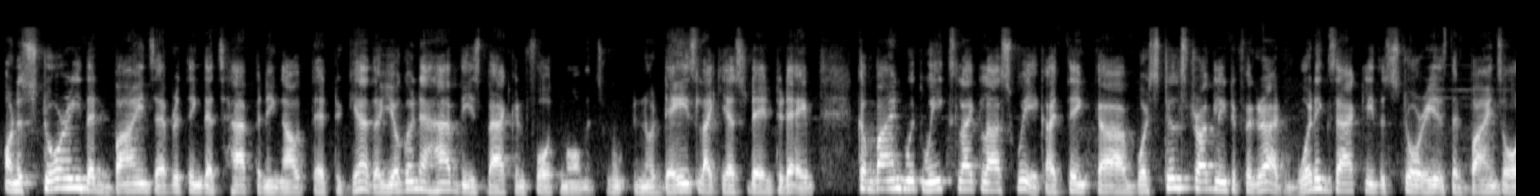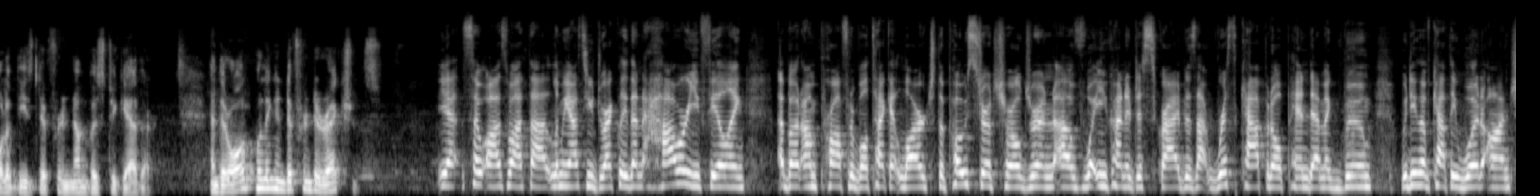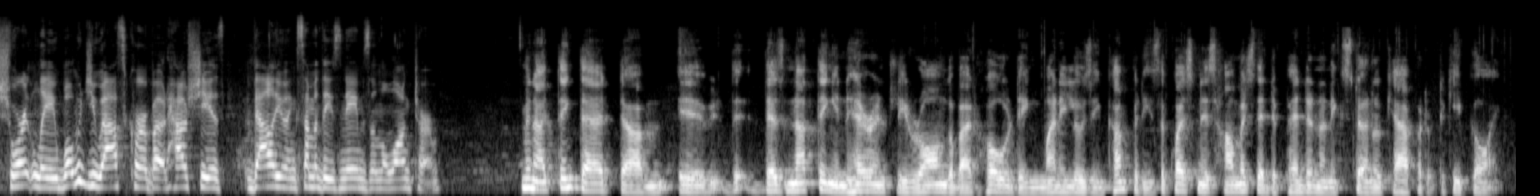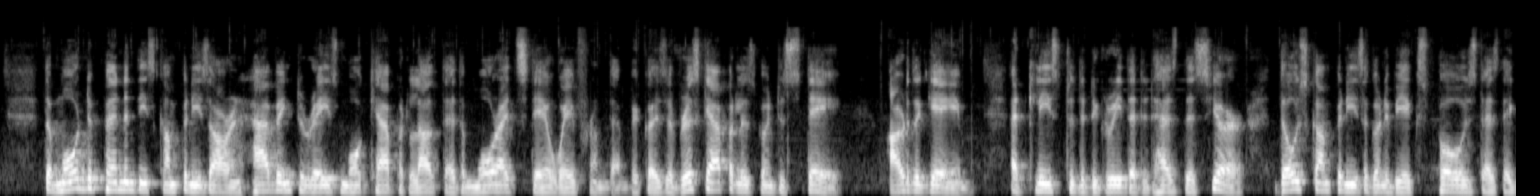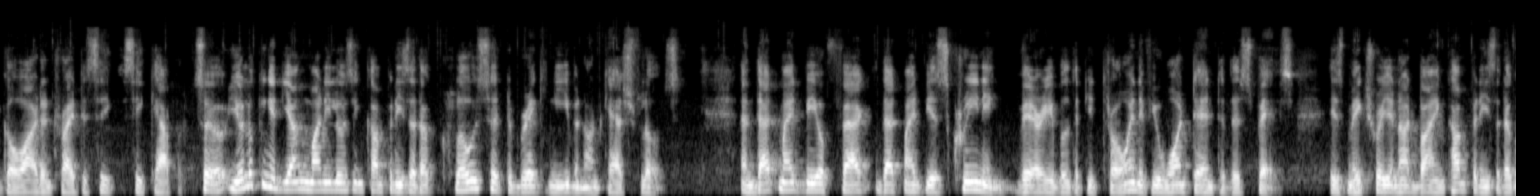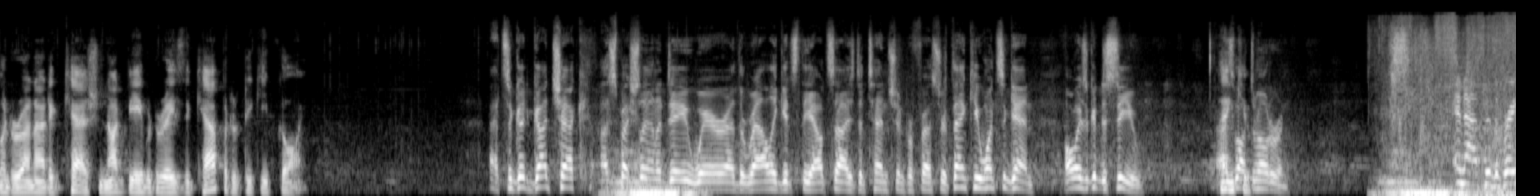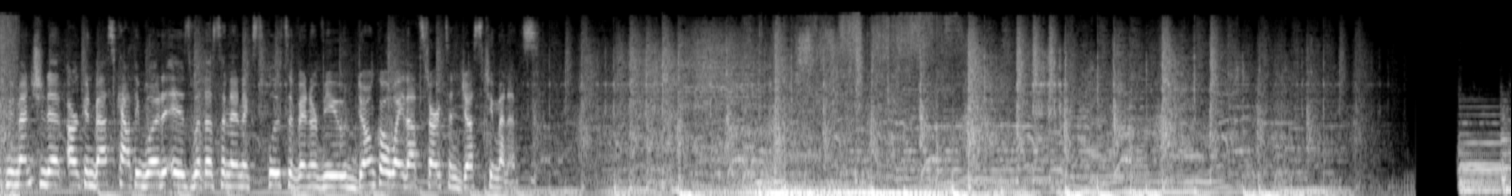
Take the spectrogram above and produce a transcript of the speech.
on a story that binds everything that's happening out there together, you're going to have these back and forth moments. You know, days like yesterday and today, combined with weeks like last week. I think uh, we're still struggling to figure out what exactly the story is that binds all of these different numbers together, and they're all pulling in different directions. Yeah, so Aswath, uh, let me ask you directly then, how are you feeling about unprofitable tech at large, the poster children of what you kind of described as that risk capital pandemic boom? We do have Cathie Wood on shortly. What would you ask her about how she is valuing some of these names in the long term? I mean, I think that um, th- there's nothing inherently wrong about holding money losing companies. The question is how much they're dependent on external capital to keep going the more dependent these companies are on having to raise more capital out there, the more I'd stay away from them. Because if risk capital is going to stay out of the game, at least to the degree that it has this year, those companies are going to be exposed as they go out and try to seek, seek capital. So you're looking at young money losing companies that are closer to breaking even on cash flows. And that might be a fact, that might be a screening variable that you throw in if you want to enter this space is make sure you're not buying companies that are going to run out of cash and not be able to raise the capital to keep going. That's a good gut check, especially on a day where uh, the rally gets the outsized attention, Professor. Thank you once again. Always good to see you. Thanks a lot, Damodaran. And after the break, we mentioned it. ARK Invest Cathie Wood is with us in an exclusive interview. Don't go away. That starts in just two minutes.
